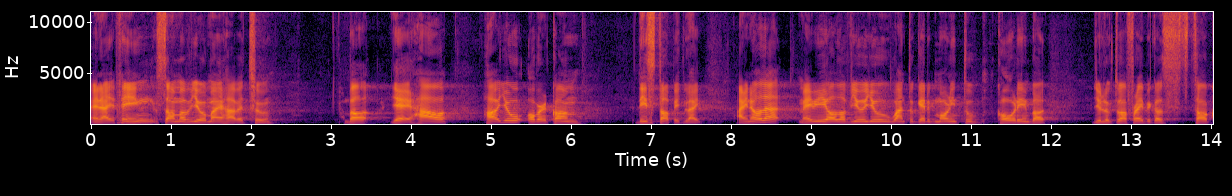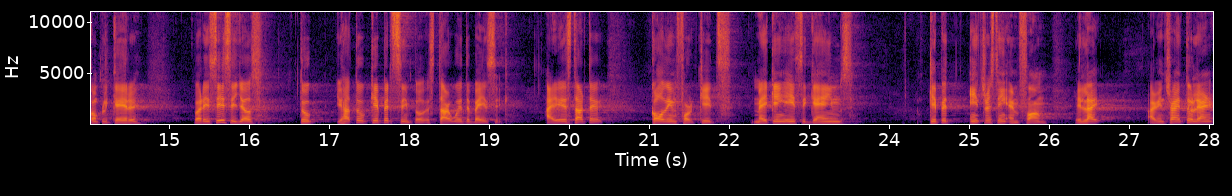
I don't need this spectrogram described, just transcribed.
and I think some of you might have it too. But yeah, how, how you overcome this topic? Like, I know that maybe all of you, you want to get more into coding, but you look too afraid because it's so complicated. But it's easy, just to, you have to keep it simple. Start with the basic. I started coding for kids, making easy games, keep it interesting and fun. It's like, I've been trying to learn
